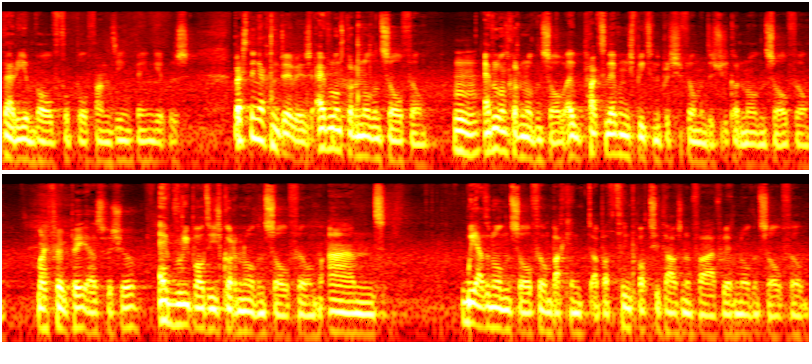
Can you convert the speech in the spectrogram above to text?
very involved football fanzine thing. It was best thing I can do is everyone's got a Northern Soul film. Mm. Everyone's got a Northern Soul. uh, Practically everyone you speak to in the British film industry's got a Northern Soul film. My friend Pete has for sure. Everybody's got a Northern Soul film, and we had a Northern Soul film back in I think about 2005. We had a Northern Soul film,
